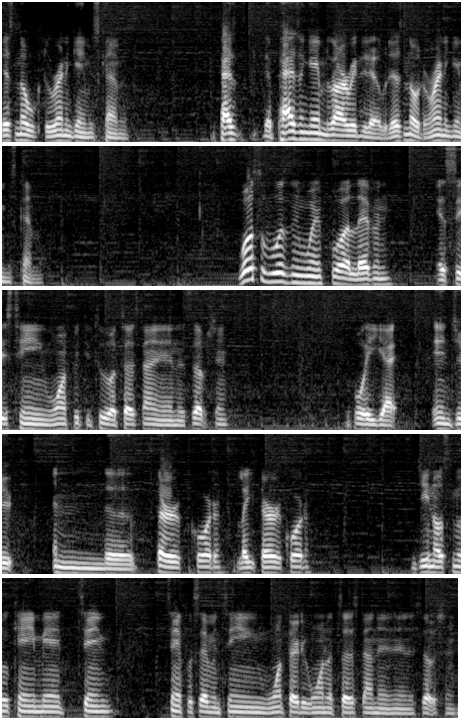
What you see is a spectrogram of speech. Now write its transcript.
There's no the running game is coming. The, pass, the passing game is already there, but there's no the running game is coming. Russell Wilson went for 11 at 16, 152, a touchdown and interception before he got injured in the third quarter, late third quarter. Geno Smith came in 10 10 for 17, 131, a touchdown and an interception.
